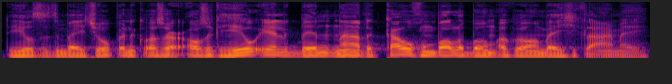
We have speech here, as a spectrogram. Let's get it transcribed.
die hield het een beetje op. En ik was er, als ik heel eerlijk ben, na de kauwgomballenboom ook wel een beetje klaar mee.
